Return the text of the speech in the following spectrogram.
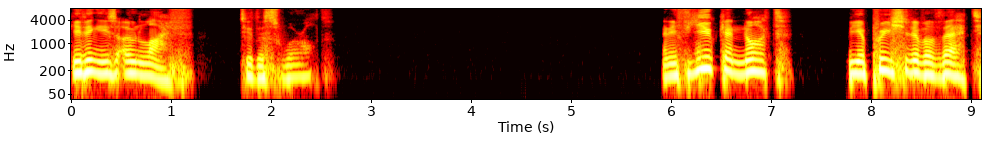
giving his own life to this world. And if you cannot be appreciative of that,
